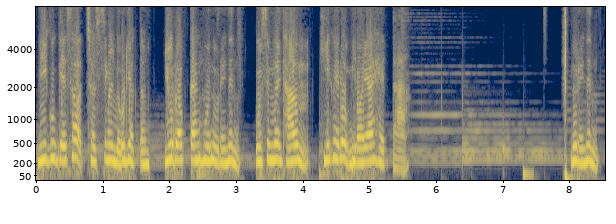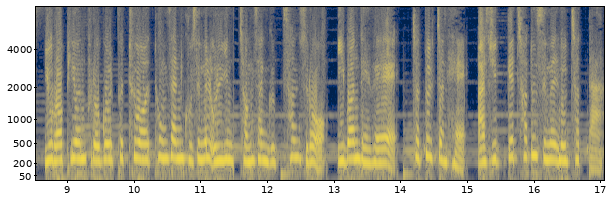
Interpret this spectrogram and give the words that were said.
미국에서 첫 승을 노렸던 유럽 강호 노래는 우승을 다음 기회로 미뤄야 했다. 노래는 유러피언 프로골프 투어 통산 9승을 올린 정상급 선수로 이번 대회에 첫 출전해 아쉽게 첫 우승을 놓쳤다.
